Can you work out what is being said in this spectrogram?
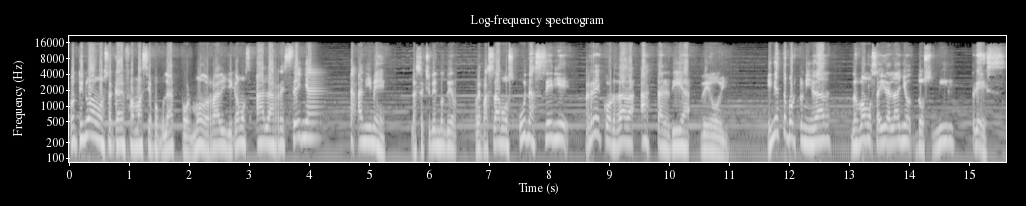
Continuamos acá en Farmacia Popular por modo radio y llegamos a la reseña anime, la sección en donde repasamos una serie recordada hasta el día de hoy. En esta oportunidad nos vamos a ir al año 2003.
